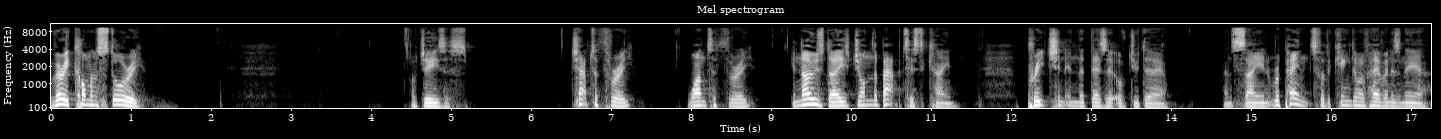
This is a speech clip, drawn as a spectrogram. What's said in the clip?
very common story of Jesus. Chapter 3, 1 to 3. In those days, John the Baptist came, preaching in the desert of Judea and saying, Repent, for the kingdom of heaven is near.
